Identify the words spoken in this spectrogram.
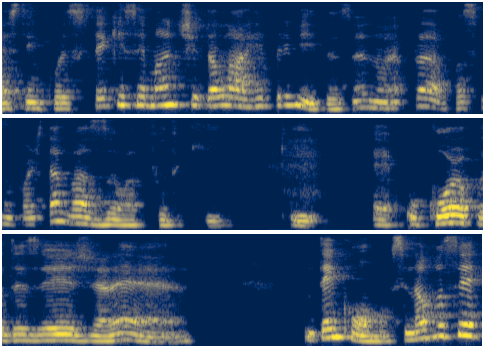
mas tem coisas que tem que ser mantidas lá, reprimidas, né? Não é para. Você não pode dar vazão a tudo que, que é, o corpo deseja, né? Não tem como. Senão você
